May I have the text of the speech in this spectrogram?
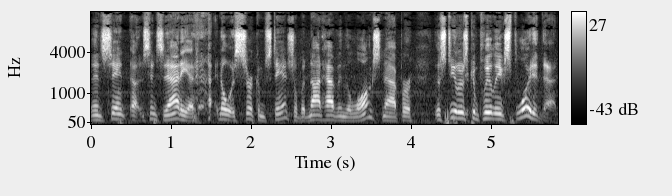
And then uh, Cincinnati, I know it was circumstantial, but not having the long snapper, the Steelers completely exploited that.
